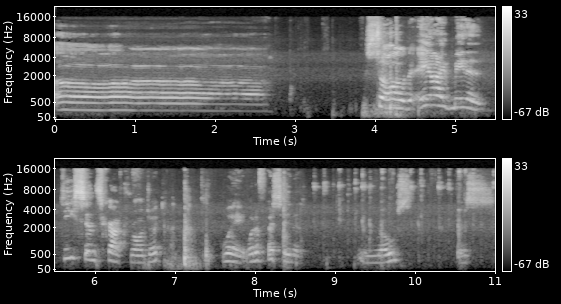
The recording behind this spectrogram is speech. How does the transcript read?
Uh, so the AI made a decent scratch project. Wait, what if I say this? Roast this.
